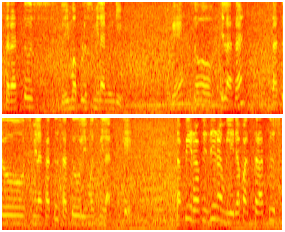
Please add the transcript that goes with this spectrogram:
159 undi. Okey, so jelas eh? 191 159. Okey. Tapi Rafizi Ramli dapat 120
